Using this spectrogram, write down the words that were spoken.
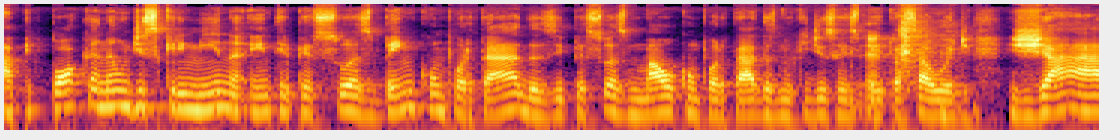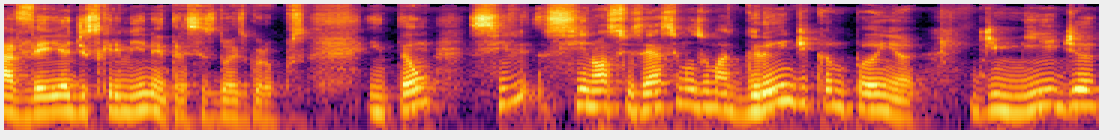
a, pipoca não discrimina entre pessoas bem comportadas e pessoas mal comportadas no que diz respeito à saúde. Já a aveia discrimina entre esses dois grupos. Então, se, se nós fizéssemos uma grande campanha de mídia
